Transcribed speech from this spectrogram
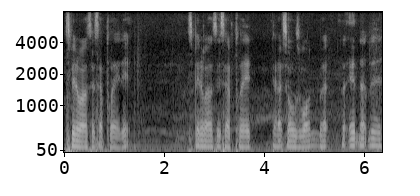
It's been a while since I've played it. It's been a while since I've played Dark Souls 1, but ain't that the...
